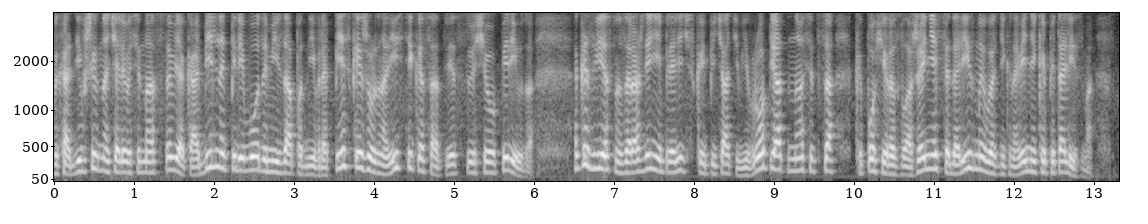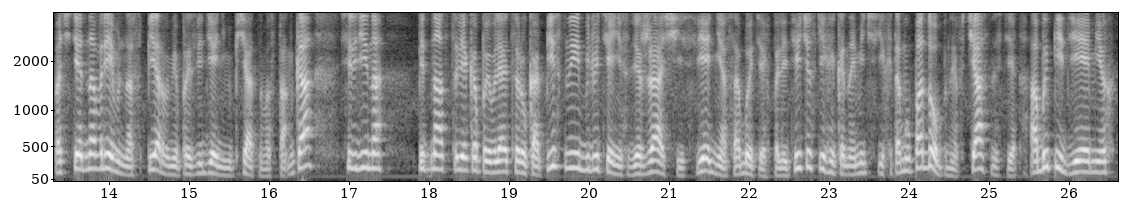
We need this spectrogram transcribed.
выходивший в начале XVIII века, обильно переводами из западноевропейской журналистика соответствующего периода. Как известно, зарождение периодической печати в Европе относится к эпохе разложения феодализма и возникновения капитализма. Почти одновременно с первыми произведениями печатного станка, середина 15 века появляются рукописные бюллетени, содержащие сведения о событиях политических, экономических и тому подобное, в частности, об эпидемиях,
